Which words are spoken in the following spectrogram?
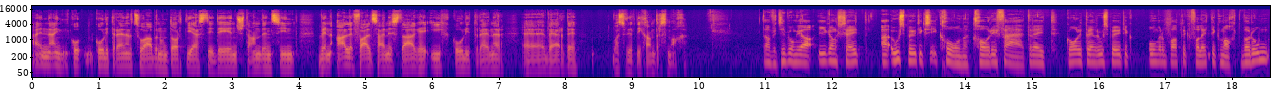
einen, einen Goalie-Trainer zu haben und dort die ersten Ideen entstanden sind, wenn allenfalls eines Tages ich Goalie-Trainer äh, werde, was würde ich anders machen? David Sibung, ja eingangs gesagt, eine Ausbildungsikone, Koryphäe, der hat Goalie-Trainer-Ausbildung unter Patrick Folletti gemacht. Warum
